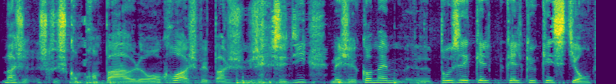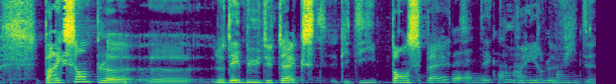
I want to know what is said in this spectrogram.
moi, je ne comprends pas le hongrois, je ne vais pas juger, j'ai dit, mais j'ai quand même euh, posé quelques, quelques, questions. Par exemple, euh, le début du texte qui dit « Pense bête, découvrir le vide ».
